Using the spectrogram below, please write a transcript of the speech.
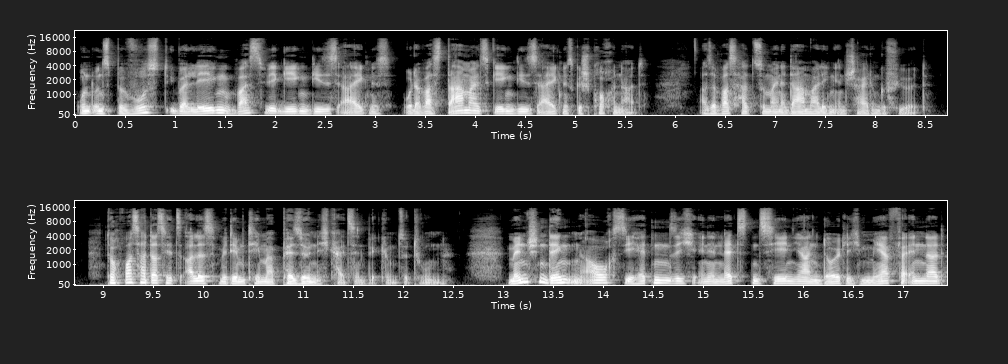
und uns bewusst überlegen, was wir gegen dieses Ereignis oder was damals gegen dieses Ereignis gesprochen hat. Also was hat zu meiner damaligen Entscheidung geführt. Doch was hat das jetzt alles mit dem Thema Persönlichkeitsentwicklung zu tun? Menschen denken auch, sie hätten sich in den letzten zehn Jahren deutlich mehr verändert,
